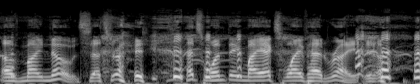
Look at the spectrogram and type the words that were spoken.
of my notes. That's right. That's one thing my ex-wife had right. You know?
